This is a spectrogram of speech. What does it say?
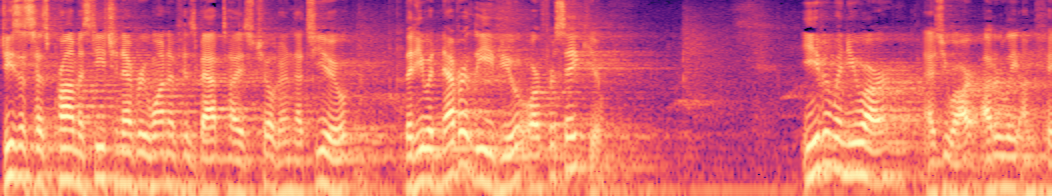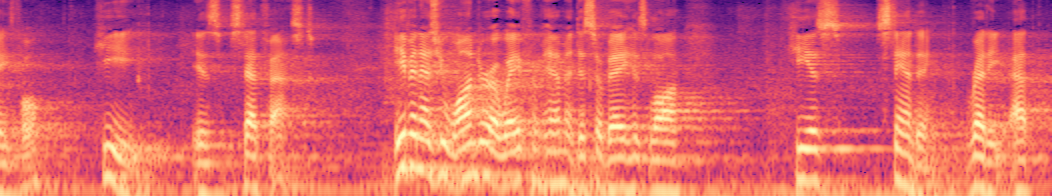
Jesus has promised each and every one of his baptized children, that's you, that he would never leave you or forsake you. Even when you are, as you are, utterly unfaithful, he is steadfast. Even as you wander away from him and disobey his law, he is standing ready at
